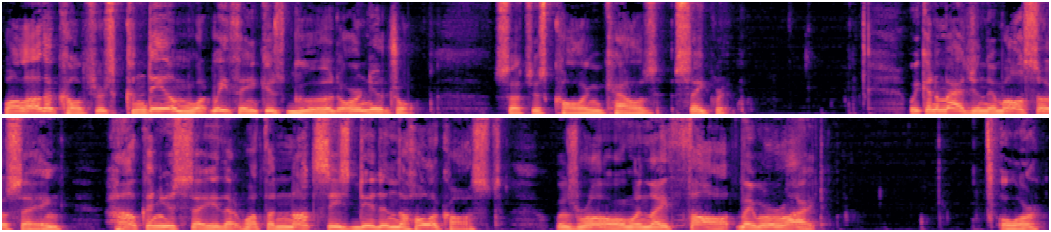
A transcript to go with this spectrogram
while other cultures condemn what we think is good or neutral, such as calling cows sacred. We can imagine them also saying, how can you say that what the Nazis did in the Holocaust was wrong when they thought they were right? Or,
